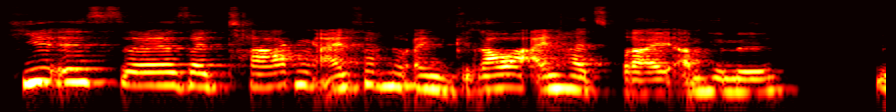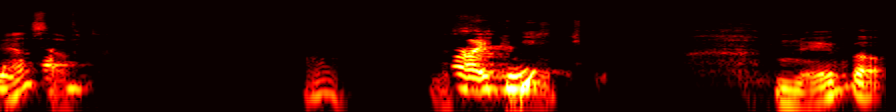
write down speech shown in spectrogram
Hier ist äh, seit Tagen einfach nur ein grauer Einheitsbrei am Himmel. Ernsthaft? Oh. Bei euch nicht? Nee, bei,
